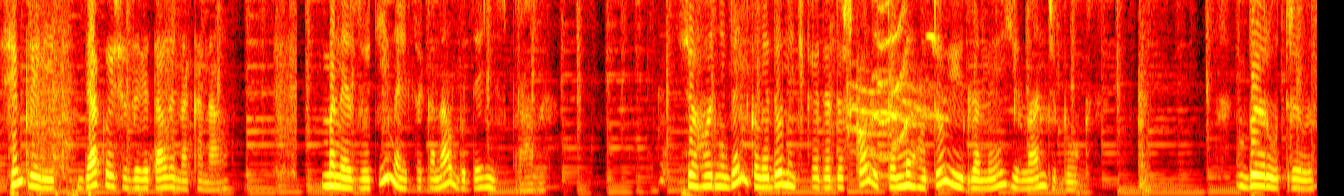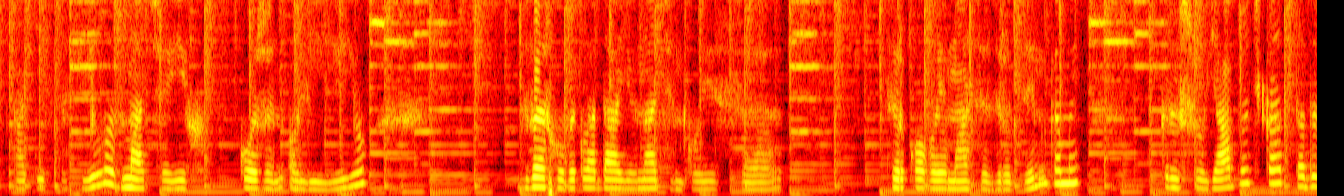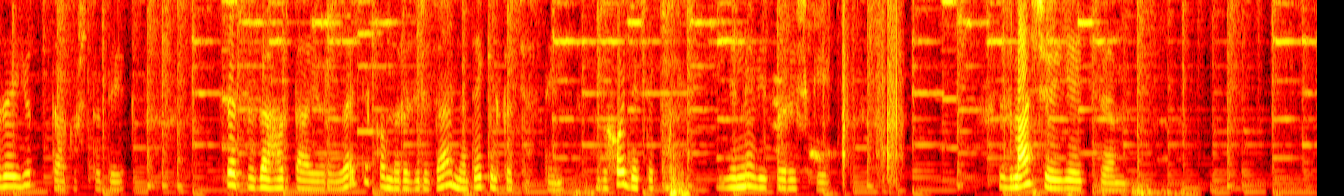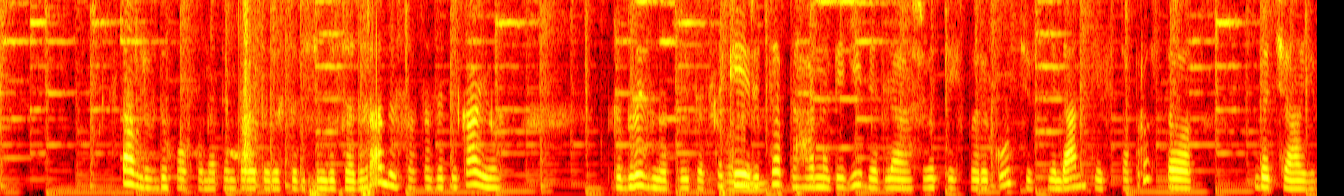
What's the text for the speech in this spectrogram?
Всім привіт! Дякую, що завітали на канал. Мене звуть Інна і це канал Буденні справи. Сьогодні день, коли донечка йде до школи, тому готую для неї ланчбокс. Беру три листка тіста філо, змачую їх кожен олією. Зверху викладаю начинку із е, сиркової маси з родзинками, кришу яблучка та додаю також туди. Все це загортаю рулетиком і розрізаю на декілька частин. Виходять такі ліниві пиріжки. Змащую яйцем. Ставлю в духовку на температуру 180 градусів та запікаю приблизно 30 хвилин. Такий рецепт гарно підійде для швидких перекусів, сніданків та просто до чаю.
